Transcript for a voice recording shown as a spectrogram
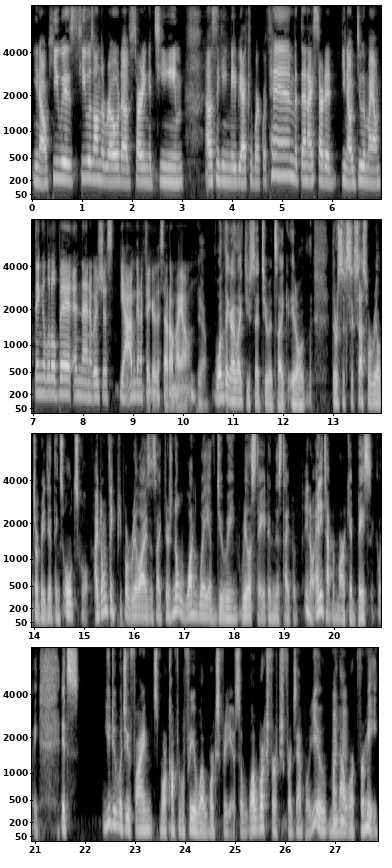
you know, he was he was on the road of starting a team. I was thinking maybe I could work with him, but then I started, you know, doing my own thing a little bit. And then it was just, yeah, I'm gonna figure this out on my own. Yeah. One thing I liked you said too, it's like, you know, there's a successful realtor, but he did things old school. I don't think people realize it's like there's no one way of doing real estate in this type of, you know, any type of market, basically. It's you do what you find is more comfortable for you, what works for you. So what works for, for example, you might mm-hmm. not work for me.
